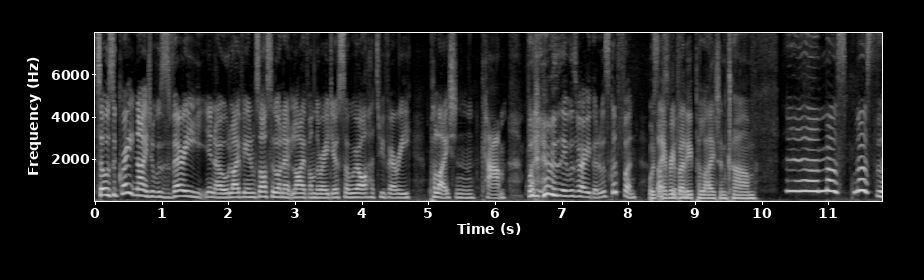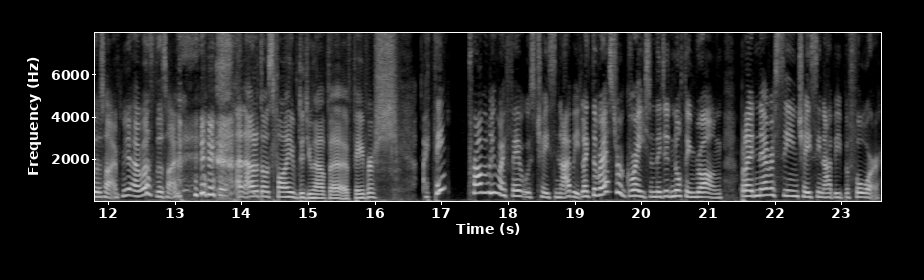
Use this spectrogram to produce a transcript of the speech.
So it was a great night. It was very, you know, lively, and it was also going out live on the radio. So we all had to be very polite and calm, but it was it was very good. It was good fun. Was good everybody fun. polite and calm? Most most of the time, yeah, most of the time. And out of those five, did you have a favourite? I think probably my favorite was Chasing Abbey. Like the rest were great and they did nothing wrong, but I'd never seen Chasing Abbey before.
